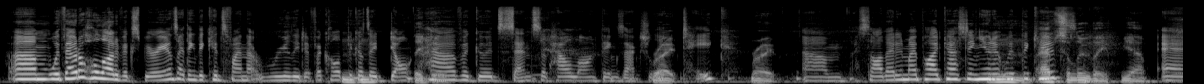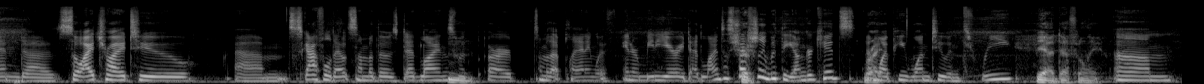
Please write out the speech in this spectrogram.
Um, without a whole lot of experience, I think the kids find that really difficult because they don't Mm-hmm. They do. have a good sense of how long things actually Right. take. Right. I saw that in my podcasting unit with the kids. Mm, Absolutely. Yeah. and uh, so I try to um, scaffold out some of those deadlines with, or some of that planning with intermediary deadlines, especially with the younger kids, Right. MYP one, two, and three. Yeah. Definitely. Um,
